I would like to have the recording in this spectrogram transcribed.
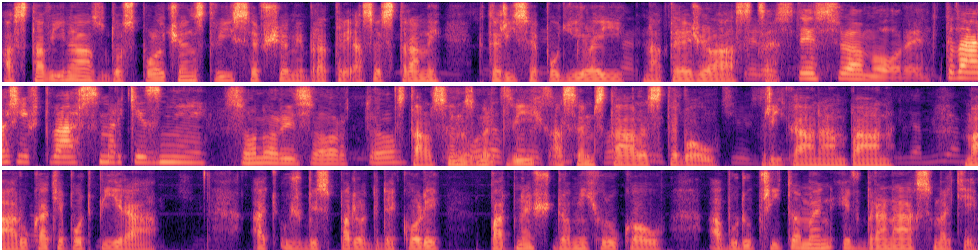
a staví nás do společenství se všemi bratry a sestrami, kteří se podílejí na téže lásce. Tváří v tvář smrti zní. Stal jsem z mrtvých a jsem stále s tebou, říká nám pán. Má ruka tě podpírá. Ať už by spadl kdekoliv, padneš do mých rukou a budu přítomen i v branách smrti.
